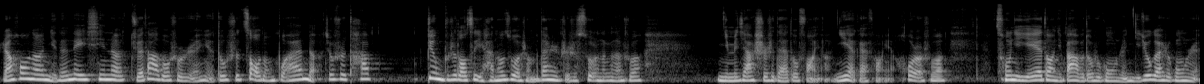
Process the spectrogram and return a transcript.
然后呢，你的内心呢，绝大多数人也都是躁动不安的，就是他并不知道自己还能做什么，但是只是所有人都跟他说：“你们家世世代代都放羊，你也该放羊。”或者说，从你爷爷到你爸爸都是工人，你就该是工人。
